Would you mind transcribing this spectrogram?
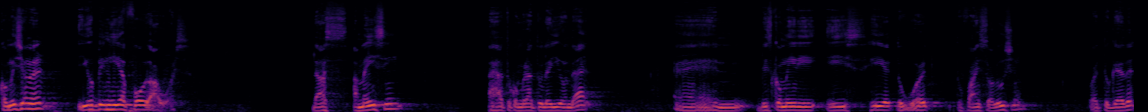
Commissioner, you've been here four hours. That's amazing. I have to congratulate you on that. And this committee is here to work to find solution. Work together.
